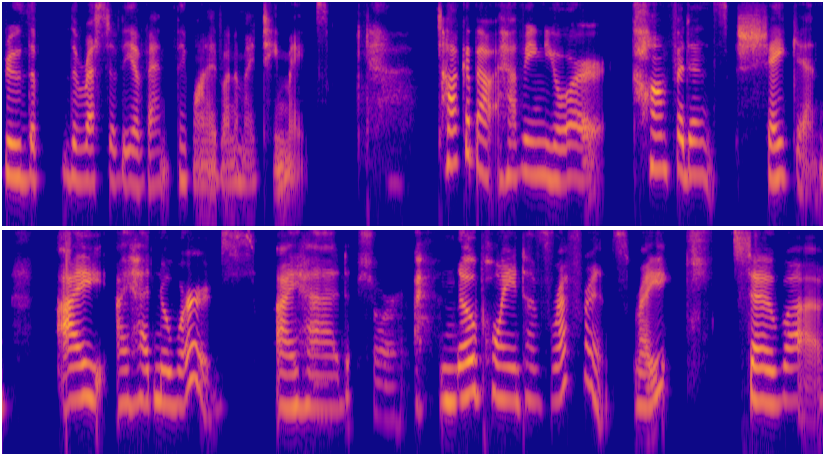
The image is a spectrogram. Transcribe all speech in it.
through the, the rest of the event. They wanted one of my teammates. Talk about having your confidence shaken. I I had no words. I had sure no point of reference, right? So uh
